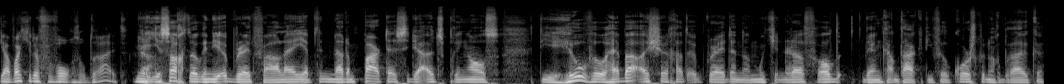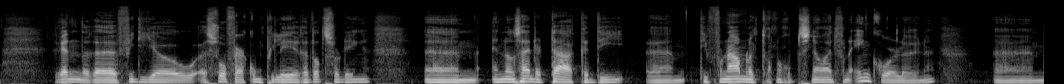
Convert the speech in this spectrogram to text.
ja, wat je er vervolgens op draait. Ja. Ja, je zag het ook in die upgrade verhalen. hè. Je hebt inderdaad een paar testen die uitspringen als die heel veel hebben als je gaat upgraden. En dan moet je inderdaad vooral denken aan taken die veel cores kunnen gebruiken. Renderen, video, eh, software compileren, dat soort dingen. Ehm, en dan zijn er taken die, ehm, die voornamelijk toch nog op de snelheid van één core leunen. Ehm,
